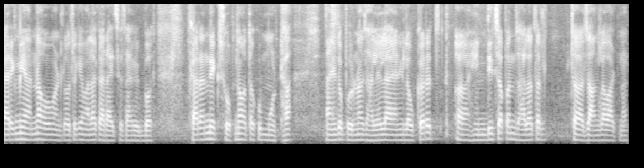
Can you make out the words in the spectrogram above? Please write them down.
डायरेक्ट मी यांना हो म्हटलं होतं की मला करायचंच आहे बिग बॉस कारण एक स्वप्न होता खूप मोठा आणि तो पूर्ण झालेला आहे आणि लवकरच हिंदीचा पण झाला तर चा- चांगला वाटणार.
